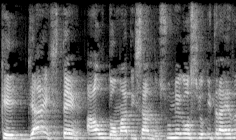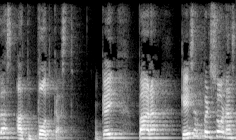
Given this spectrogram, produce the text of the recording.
que ya estén automatizando su negocio y traerlas a tu podcast. ¿Ok? Para que esas personas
